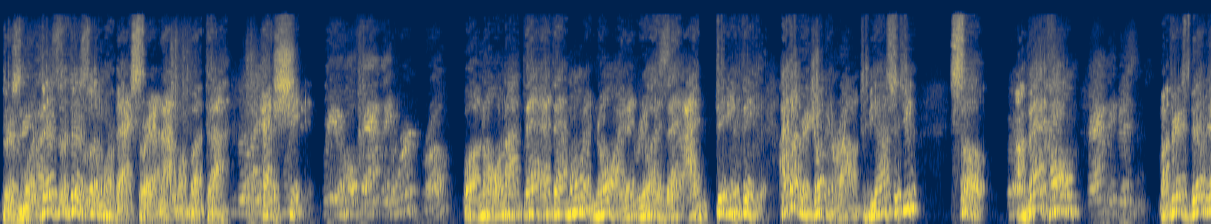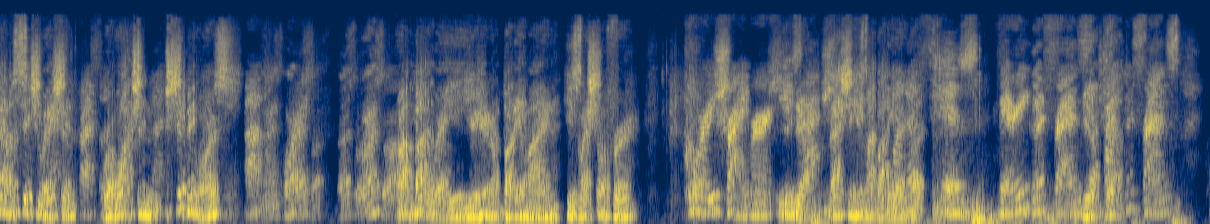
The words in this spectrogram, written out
there's more, there's, there's a little more backstory on that one, but uh, had shit. Where your whole family work, bro? Well, no, not that. At that moment, no, I didn't realize that. I didn't even think. I thought we were joking around, to be honest with you. So I'm back home. Family business. My parents bailed me out of a situation. We're watching Shipping Wars. Um, That's what I saw. That's what I saw. Uh, by the way, you're hearing a buddy of mine. He's my chauffeur. Corey Schrieber. He's Yeah, actually, actually, he's my buddy, one but- of his very good friends, Yeah.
